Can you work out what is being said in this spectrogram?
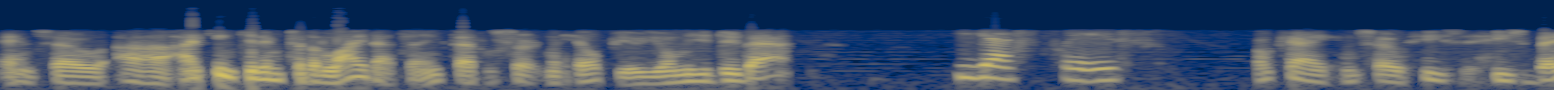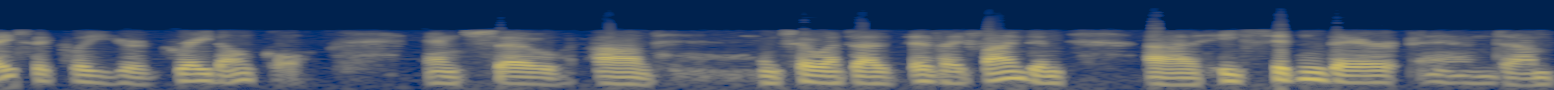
And so uh, I can get him to the light. I think that will certainly help you. You want me to do that? Yes, please. Okay. And so he's he's basically your great uncle. And so um, and so as I as I find him, uh, he's sitting there and um,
